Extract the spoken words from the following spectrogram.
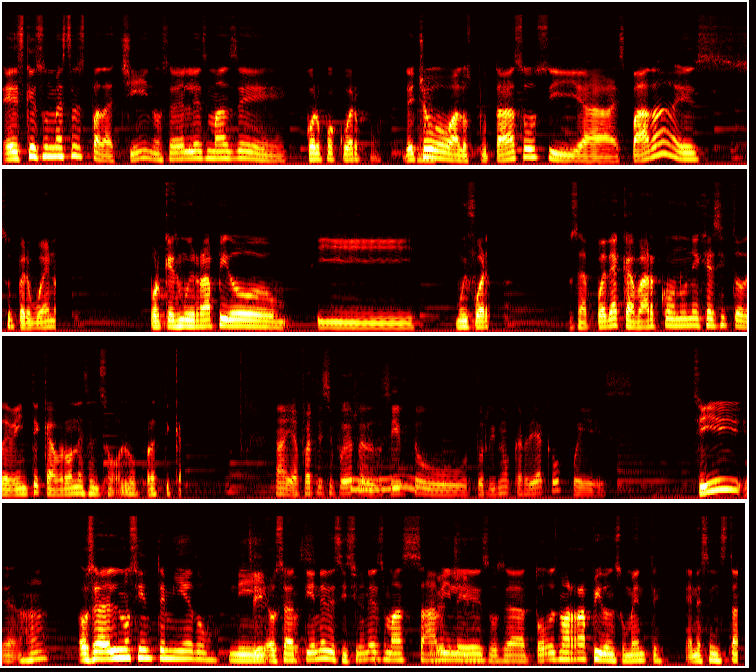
Es que es un maestro espadachín. O sea, él es más de cuerpo a cuerpo. De hecho, a los putazos y a espada es súper bueno. Porque es muy rápido y muy fuerte. O sea, puede acabar con un ejército de 20 cabrones en solo, prácticamente. Ah, y aparte si puedes reducir Mm. tu, tu ritmo cardíaco, pues... Sí, ajá. O sea, él no siente miedo, ni, Sí, o sea, pues, tiene decisiones más hábiles, o sea, todo es más rápido en su mente en ese instante.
